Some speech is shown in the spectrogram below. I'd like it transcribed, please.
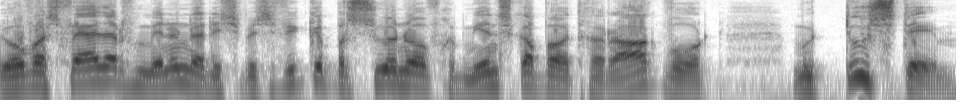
Die hof was verder van mening dat die spesifieke persone of gemeenskappe wat geraak word, moet toestem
